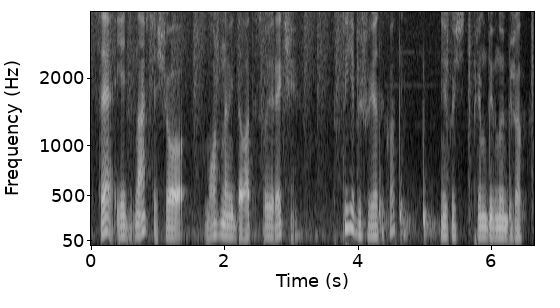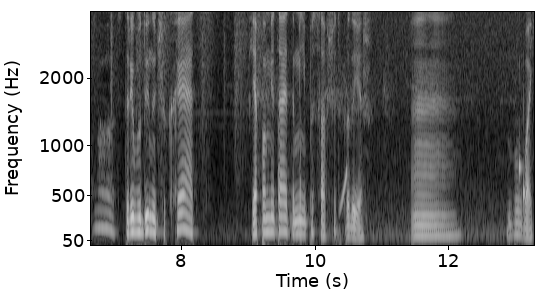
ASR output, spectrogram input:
Це я дізнався, що можна віддавати свої речі. Тобто я біжу, я адекватний. Я Якось прям дивно біжав. Старий будиночок, Хец! Я пам'ятаю, ти мені писав, що ти продаєш? Е, Бувай.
